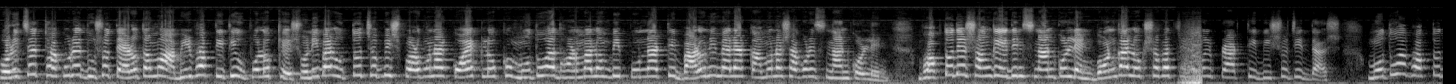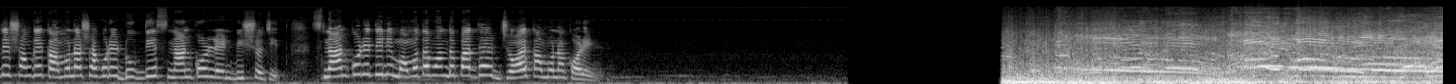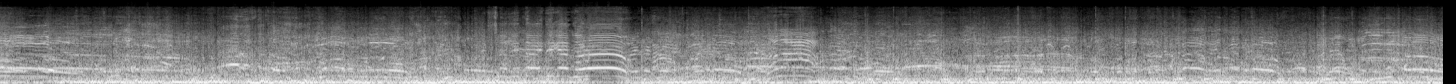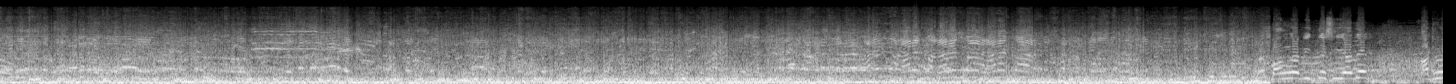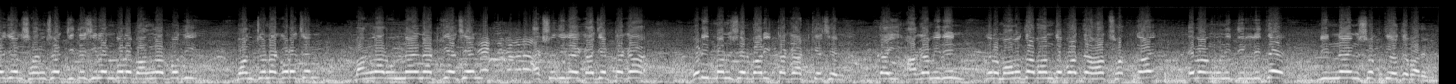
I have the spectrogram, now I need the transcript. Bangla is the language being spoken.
হরিচাঁদ ঠাকুরের দুশো তেরোতম আবির্ভাব তিথি উপলক্ষে শনিবার উত্তর চব্বিশ পরগনার কয়েক লক্ষ মতুয়া ধর্মালম্বী পুণ্যার্থী বারুণী মেলার কামনা সাগরে স্নান করলেন। ভক্তদের সঙ্গে এদিন স্নান করলেন বনগাঁ লোকসভা তৃণমূল প্রার্থী বিশ্বজিৎ দাস। মতুয়া ভক্তদের সঙ্গে কামনা সাগরে ডুব দিয়ে স্নান করলেন বিশ্বজিৎ। স্নান করে তিনি মমতা বন্দ্যোপাধ্যায়ের জয় কামনা করেন। বাংলা বিদ্বেষী যাদের আঠেরো জন সাংসদ জিতেছিলেন বলে বাংলার প্রতি বঞ্চনা করেছেন, বাংলার উন্নয়ন আটকিয়েছেন, একশো দিনের কাজের টাকা, গরিব মানুষের বাড়ির টাকা আটকেছেন। তাই আগামী দিন যেন মমতা বন্দ্যোপাধ্যায়ের হাত শক্ত হয় এবং উনি দিল্লিতে নির্ণয়ন শক্তি হতে পারেন।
